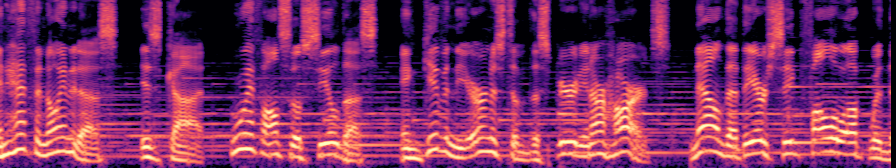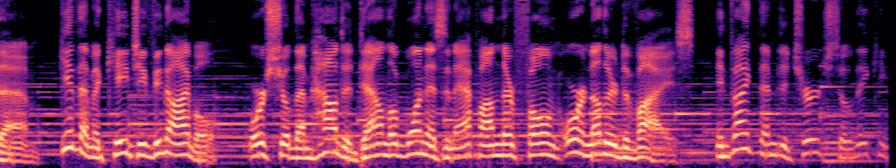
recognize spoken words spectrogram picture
and hath anointed us, is God, who hath also sealed us, and given the earnest of the Spirit in our hearts. Now that they are saved, follow up with them. Give them a KJV Bible or show them how to download one as an app on their phone or another device. Invite them to church so they can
